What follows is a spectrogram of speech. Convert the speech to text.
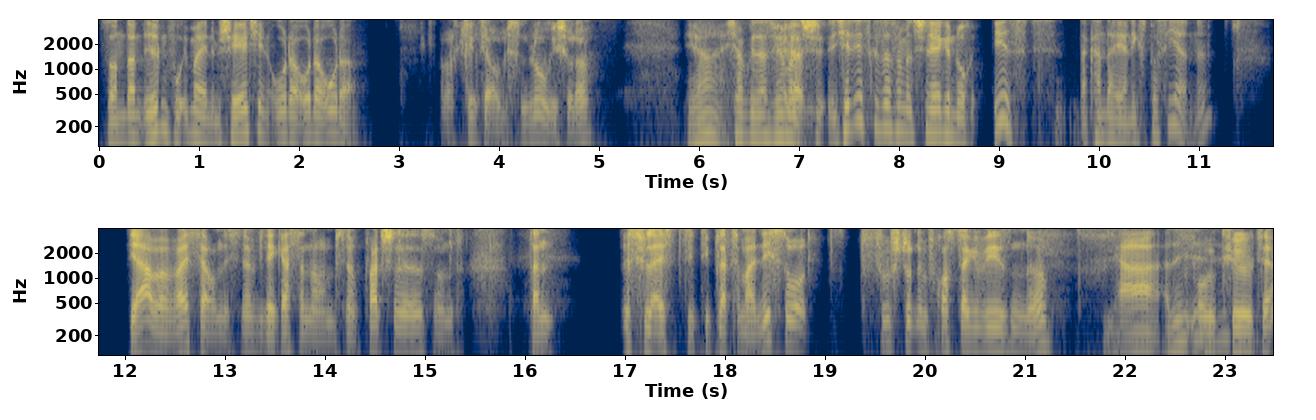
sondern irgendwo immer in einem Schälchen oder oder oder. Aber klingt ja auch ein bisschen logisch, oder? Ja, ich habe gesagt, wenn Ja. man ich hätte jetzt gesagt, wenn man es schnell genug isst, dann kann da ja nichts passieren, ne? Ja, aber weiß ja auch nicht, ne, wie der Gast dann noch ein bisschen am Quatschen ist und dann ist vielleicht die, die Platte mal nicht so fünf Stunden im Froster gewesen, ne? Ja, also es- Vorgekühlt, ja.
